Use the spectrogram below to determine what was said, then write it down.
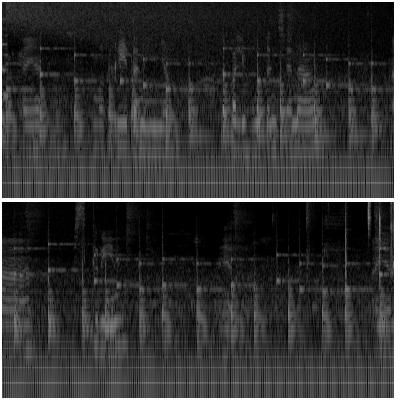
Ayan, makikita ninyo, napalibutan siya ng ah, screen. Ayan. Ayan.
